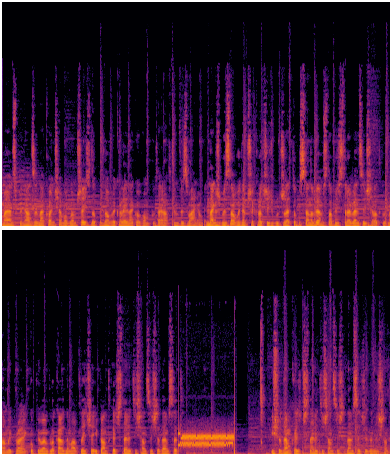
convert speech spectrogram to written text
Mając pieniądze na koncie, mogłem przejść do budowy kolejnego komputera w tym wyzwaniu. Jednak, żeby znowu nie przekroczyć budżetu, postanowiłem zdobyć trochę więcej środków na mój projekt. Kupiłem w lokalnym outlecie i piątkę 4700 i siódemkę 4770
